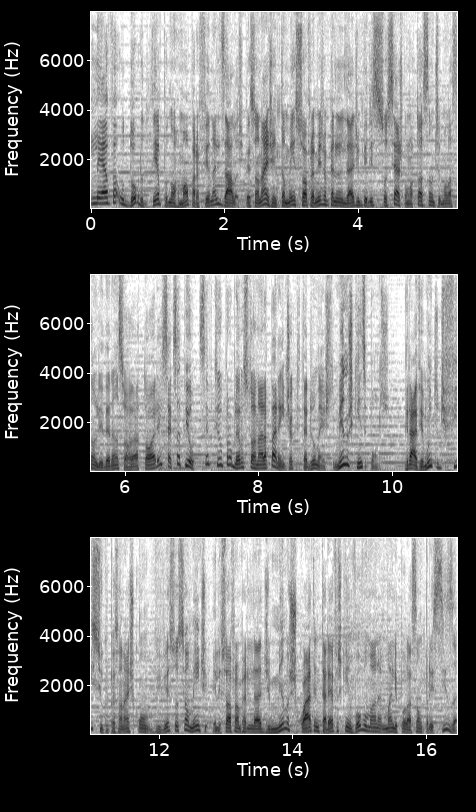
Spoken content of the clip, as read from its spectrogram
leva o dobro do tempo normal para finalizá-las. O personagem também sofre a mesma penalidade em perícias sociais, como atuação, simulação, liderança, oratória e sex appeal, sempre que o problema se tornar aparente a critério do mestre. Menos 15 pontos grave. É muito difícil que o personagem conviver socialmente. Ele sofre uma penalidade de menos 4 em tarefas que envolvam uma manipulação precisa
